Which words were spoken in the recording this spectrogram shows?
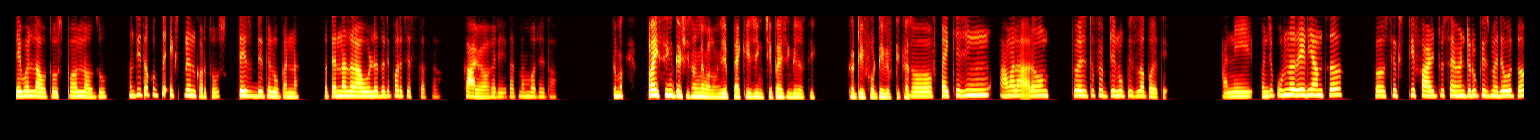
टेबल लावतो, स्टॉल लावतो आणि तिथं फक्त एक्सप्लेन करतो. टेस्ट देते लोकांना. मग त्यांना जर आवडलं तर ते परचेस करतात. कार्ड वगैरे येतात, नंबर येतात. तर मग प्राइसिंग कशी सांगा मला म्हणजे पॅकेजिंगची प्राइसिंग कशी असते? 30, 40, 50 कसं? अ, पॅकेजिंग आम्हाला अराउंड 12 टू 15 रुपीजला पडते आणि म्हणजे पूर्ण रेडी आमचं अ, 65 टू 70 रुपीजमध्ये होतं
